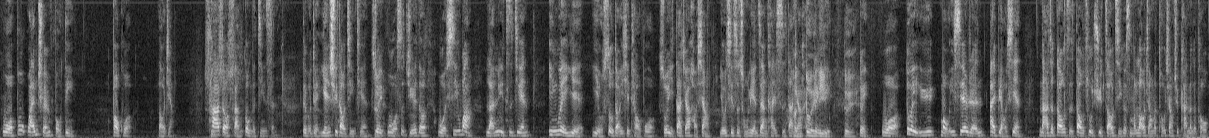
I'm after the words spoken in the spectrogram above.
我不完全否定，包括老蒋他的反共的精神，对不对？延续到今天，所以我是觉得，我希望蓝绿之间。因为也也有受到一些挑拨，所以大家好像，尤其是从连战开始，大家很对立立。，对，对我对于某一些人爱表现，拿着刀子到处去找几个什么老蒋的头像去砍那个头，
